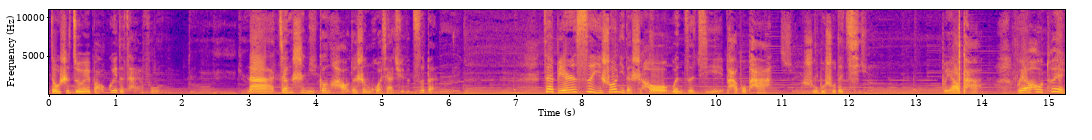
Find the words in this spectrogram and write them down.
都是最为宝贵的财富。那将是你更好的生活下去的资本。在别人肆意说你的时候，问自己怕不怕，输不输得起。不要怕，不要后退，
